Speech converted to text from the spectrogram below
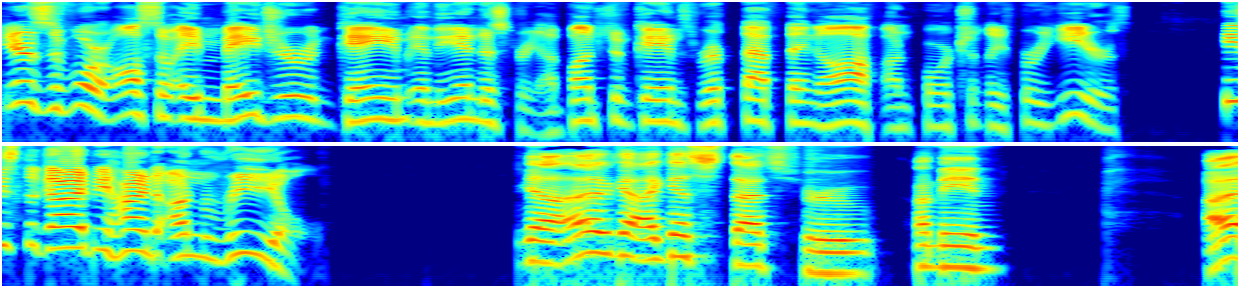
Gears of War, also a major game in the industry. A bunch of games ripped that thing off, unfortunately, for years. He's the guy behind Unreal. Yeah, I, I guess that's true. I mean, I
